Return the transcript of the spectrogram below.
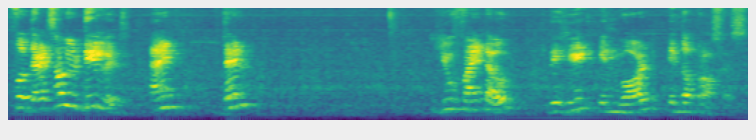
So that's how you deal with and then you find out the heat involved in the process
